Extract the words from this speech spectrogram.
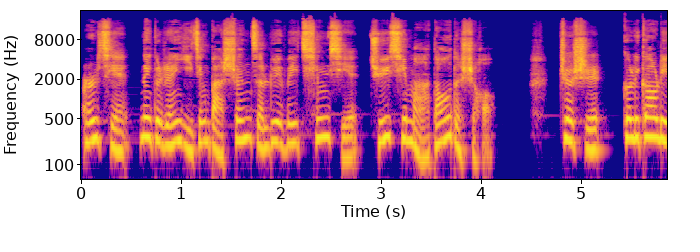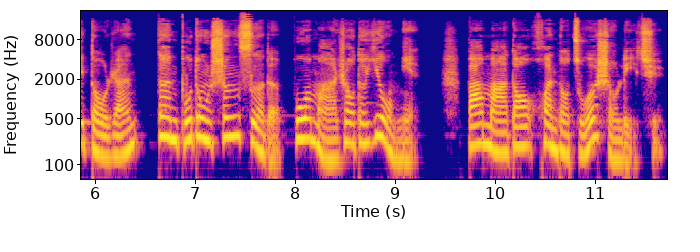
而且那个人已经把身子略微倾斜，举起马刀的时候，这时格里高利陡然但不动声色地拨马绕到右面。把马刀换到左手里去，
